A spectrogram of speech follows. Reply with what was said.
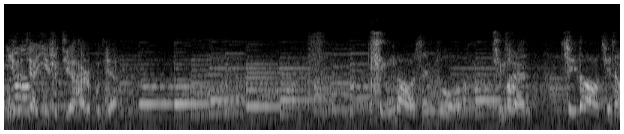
你的建议是结还是不结？情到深处情到自然，水到渠成，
